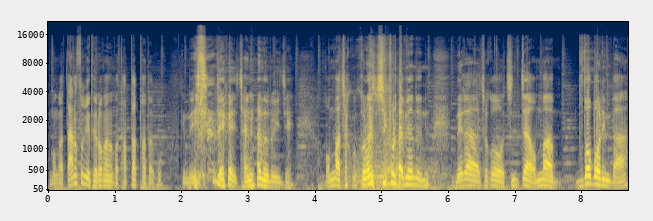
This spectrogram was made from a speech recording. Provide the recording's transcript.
뭔가 땅 속에 들어가는 거 답답하다고. 근데 이제 내가 장난으로 이제 엄마 자꾸 그런 식으로 하면은 내가 저거 진짜 엄마 묻어버린다.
